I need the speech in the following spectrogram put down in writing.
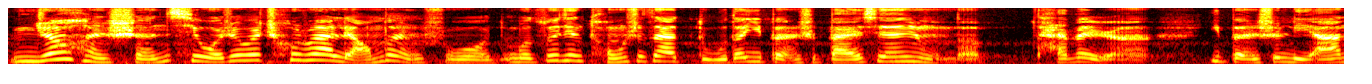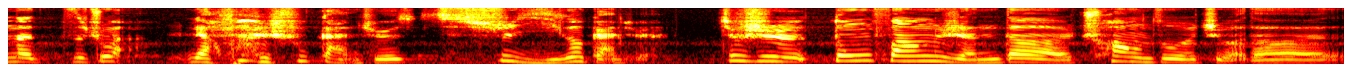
你知道很神奇，我这回抽出来两本书，我最近同时在读的一本是白先勇的《台北人》，一本是李安的自传，两本书感觉是一个感觉，就是东方人的创作者的。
